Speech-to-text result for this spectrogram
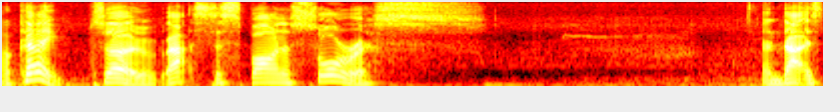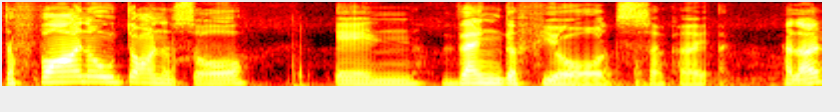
Okay, so that's the Spinosaurus. And that is the final dinosaur in Vengar Fjords. Okay. Hello?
